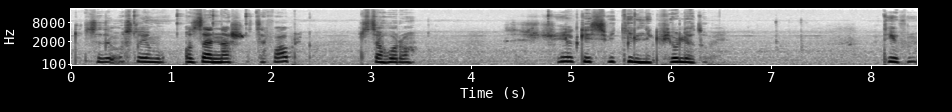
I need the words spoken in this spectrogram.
тут сидимо, стоїмо. Оце наш, це фабрика. Це гора. Ще якийсь світильник фіолетовий. Дивно.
